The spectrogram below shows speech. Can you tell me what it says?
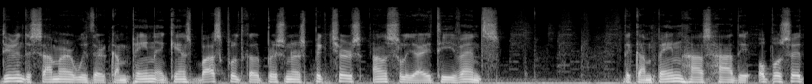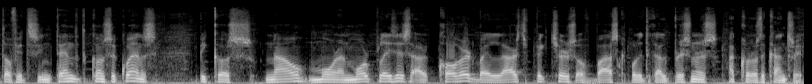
during the summer with their campaign against Basque political prisoners' pictures and solidarity events. The campaign has had the opposite of its intended consequence because now more and more places are covered by large pictures of Basque political prisoners across the country.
